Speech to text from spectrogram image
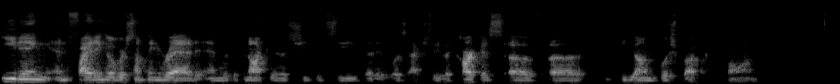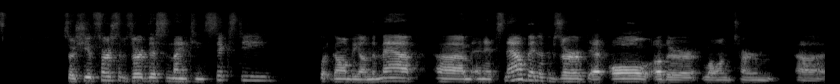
eating and fighting over something red. And with the binoculars, she could see that it was actually the carcass of a young bushbuck fawn. So she first observed this in 1960, put Gombe on the map, um, and it's now been observed at all other long-term uh,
